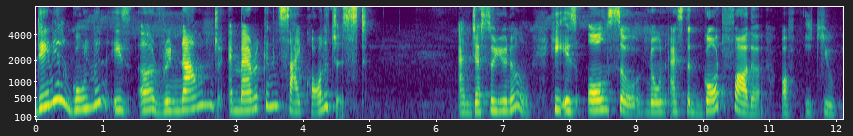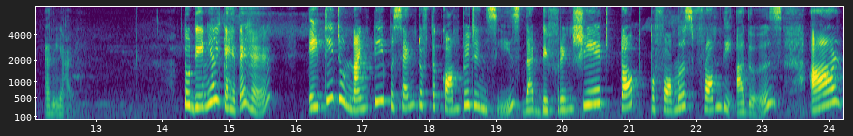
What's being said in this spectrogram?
Daniel Goleman is a renowned American psychologist And just so you know, he is also known as the godfather of EQ and EI. तो डेनियल कहते हैं 80 to 90% of the competencies that differentiate top performers from the others are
